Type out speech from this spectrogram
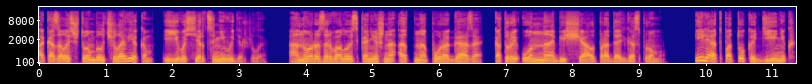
Оказалось, что он был человеком, и его сердце не выдержало. Оно разорвалось, конечно, от напора газа, который он наобещал продать «Газпрому». Или от потока денег,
